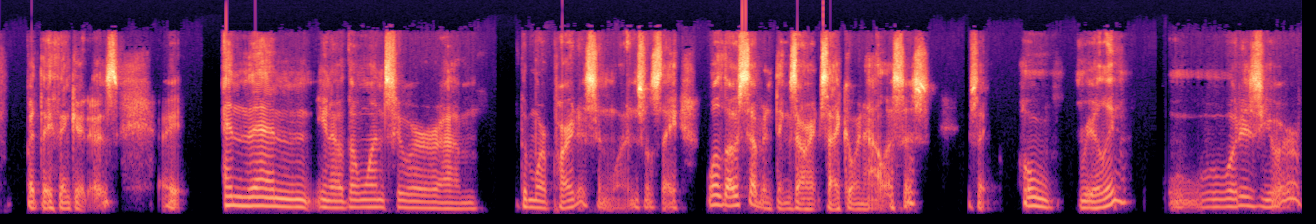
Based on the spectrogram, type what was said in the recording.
but they think it is. Right? And then, you know, the ones who are um, the more partisan ones will say, well, those seven things aren't psychoanalysis. It's like, oh, really? What is your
